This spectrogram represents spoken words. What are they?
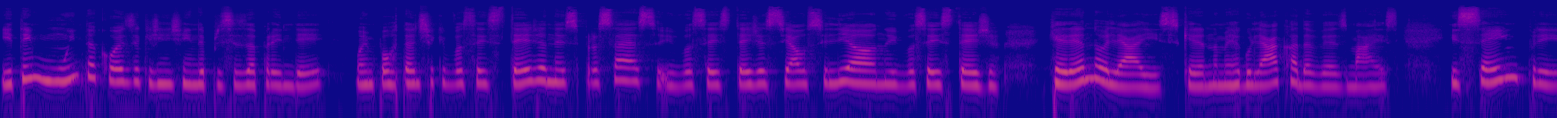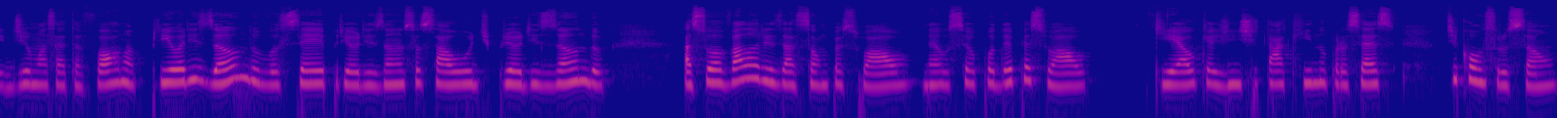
E tem muita coisa que a gente ainda precisa aprender. O importante é que você esteja nesse processo e você esteja se auxiliando e você esteja querendo olhar isso, querendo mergulhar cada vez mais e sempre, de uma certa forma, priorizando você, priorizando a sua saúde, priorizando a sua valorização pessoal, né, o seu poder pessoal, que é o que a gente está aqui no processo de construção.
